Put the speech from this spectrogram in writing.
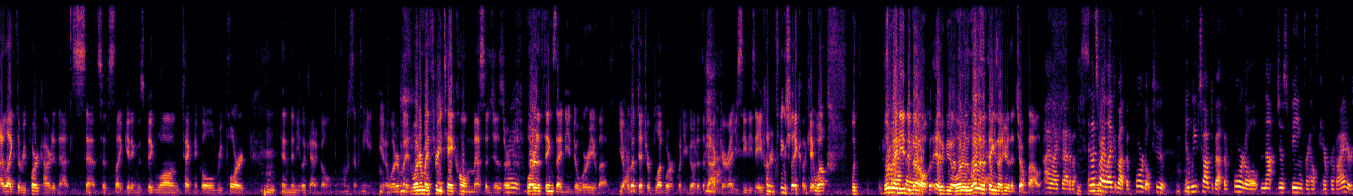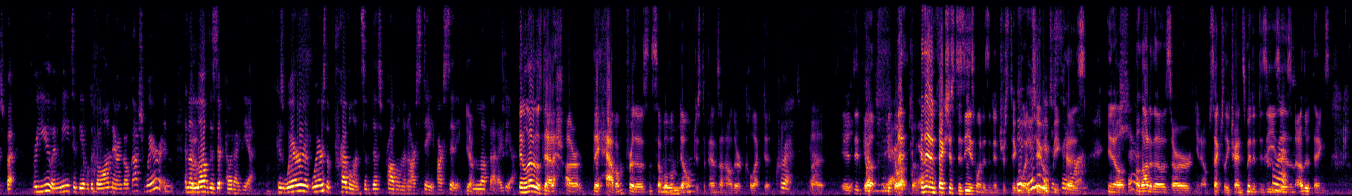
I like the report card in that sense. It's like getting this big long technical report Mhm. and then you look at it and go, what does it mean? You know, what are my what are my three take home messages or Right. what are the things I need to worry about? You ever looked at your blood work when you go to the Yeah. doctor, right? You see these 800 things, you're like, okay, well, what What do I need to know? And, you know, what are the, what are the things on here that jump out? I like that about, and that's what I like about the portal too. Mhm. And we've talked about the portal not just being for healthcare providers, but for you and me to be able to go on there and go, gosh, where and and I love the zip code idea because where where's the prevalence of this problem in our state, our city? Yeah. I love that idea. And a lot of those data are they have them for those, and some of them Mhm. don't. Just depends on how they're collected. Correct. Yeah. But it did go up. it did Yeah. go up. So. And that infectious disease one is an interesting It one is too, an interesting because one. you know sure. a lot of those are you know sexually transmitted diseases Correct. and other things,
